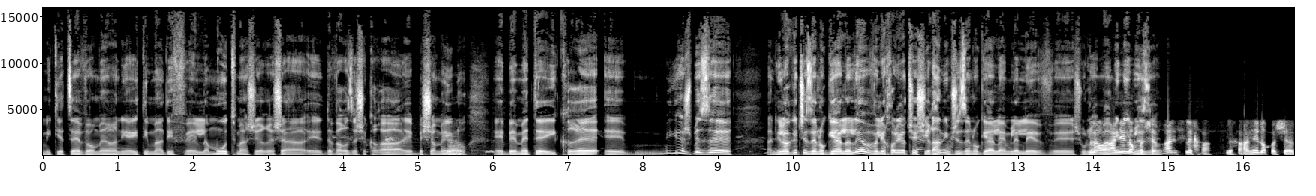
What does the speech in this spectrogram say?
מתייצב ואומר, אני הייתי מעדיף למות מאשר שהדבר הזה שקרה בשמנו כן. באמת יקרה. יש בזה... אני לא אגיד שזה נוגע ללב, אבל יכול להיות שיש איראנים שזה נוגע להם ללב, אה, שאולי לא, מאמינים לזה. לא, אני לא לזה. חושב, אני, סליחה, סליחה, אני לא חושב.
